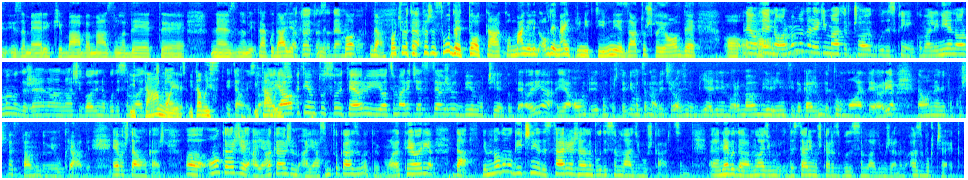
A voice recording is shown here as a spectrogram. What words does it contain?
iz, Amerike, baba maznula dete, ne znam, i tako dalje. A to je to sa Demi Moore. Da, hoću da Pa ti kažem, svuda je to tako, manje ili ovde je najprimitivnije zato što je ovde... O, o, Ne, ovdje je normalno da neki mator čovjek bude s klinkom, ali nije normalno da žena naših godina bude sa I mlađim tamo je, muškarcem. i tamo isto. I tamo isto. I tamo a ja isto. opet imam tu svoju teoriju i Oca Marić, ja se ceo život bijem u čija je to teorija, a ja ovom prilikom, pošto je vi Oca Marić rođen u Bijeljini, moram vama Bijeljinci da kažem da je to moja teorija, da on meni pokušava stalno da mi ukrade. Evo šta on kaže. Uh, on kaže, a ja kažem, a ja sam to kazala, to je moja teorija, da je mnogo logičnije da starija žena bude sa mlađim muškarcem, e, nego da, mlađi, da stari muškarac bude sa mlađom ženom. A zbog čega?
